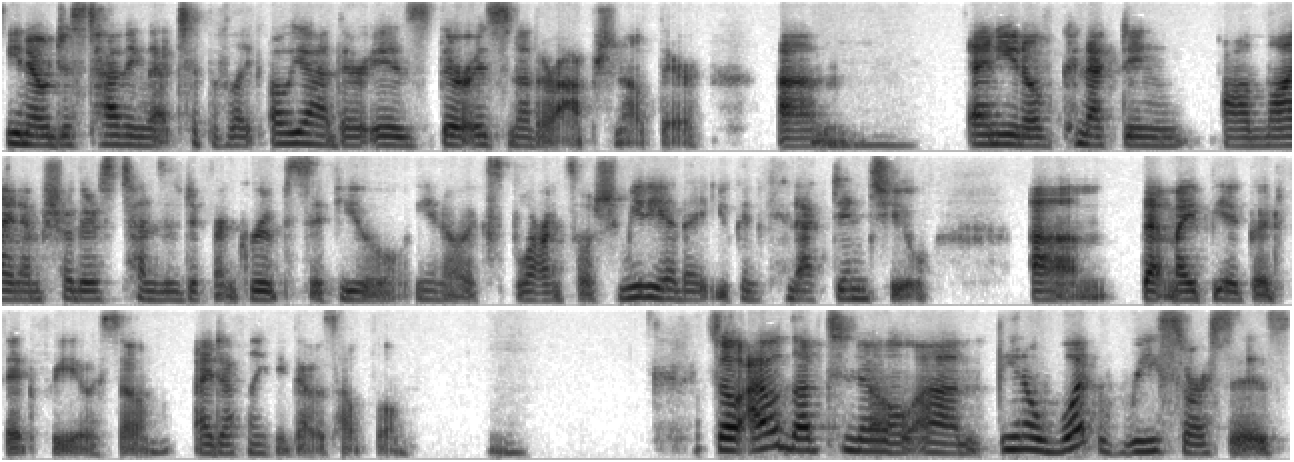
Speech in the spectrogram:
you know just having that tip of like oh yeah there is there is another option out there. Um, and you know connecting online i'm sure there's tons of different groups if you you know explore on social media that you can connect into um, that might be a good fit for you so i definitely think that was helpful so i would love to know um, you know what resources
